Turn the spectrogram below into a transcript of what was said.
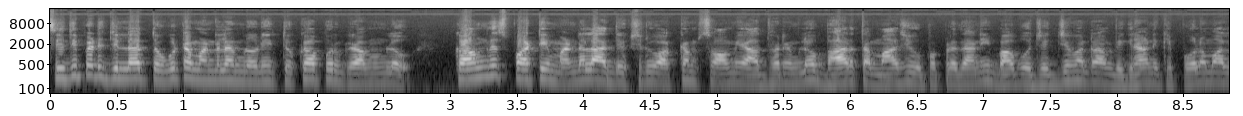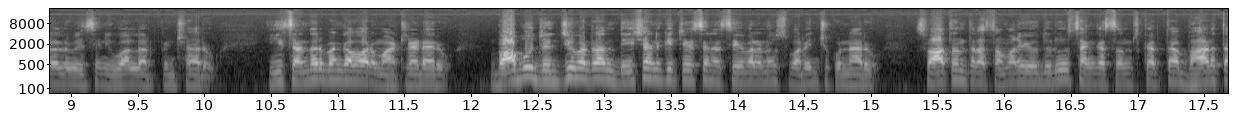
సిద్దిపేట జిల్లా తొగుట మండలంలోని తుకాపూర్ గ్రామంలో కాంగ్రెస్ పార్టీ మండల అధ్యక్షుడు అక్కం స్వామి ఆధ్వర్యంలో భారత మాజీ ఉప ప్రధాని బాబు జగ్జీవన్ రామ్ విగ్రహానికి పూలమాలలు వేసి నివాళులర్పించారు. ఈ సందర్భంగా వారు మాట్లాడారు. బాబు జగ్జీవన్ రామ్ దేశానికి చేసిన సేవలను స్మరించుకున్నారు. స్వాతంత్ర సమరయోధుడు సంఘ సంస్కర్త భారత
